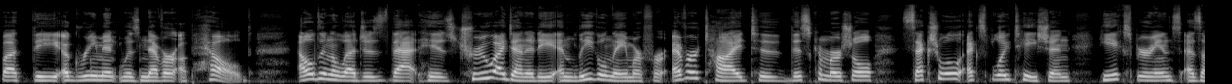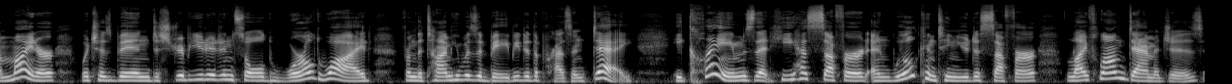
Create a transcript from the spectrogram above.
but the agreement was never upheld. Elden alleges that his true identity and legal name are forever tied to this commercial sexual exploitation he experienced as a minor, which has been distributed and sold worldwide from the time he was a baby to the present day. He claims that he has suffered and will continue to suffer lifelong damages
